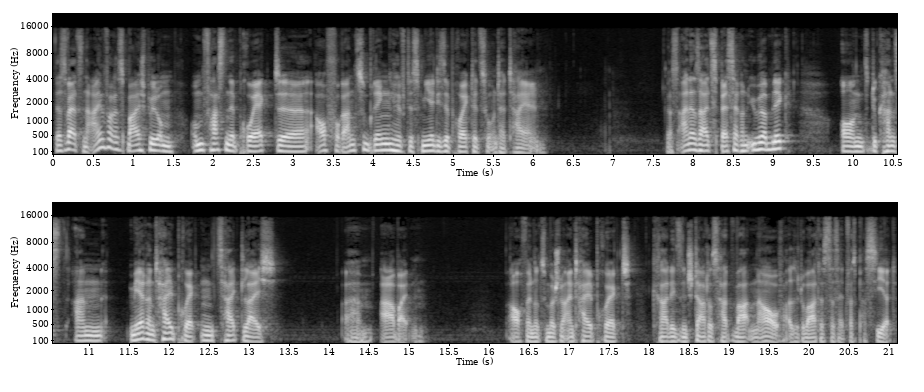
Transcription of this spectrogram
Das war jetzt ein einfaches Beispiel, um umfassende Projekte auch voranzubringen, hilft es mir, diese Projekte zu unterteilen. Du hast einerseits besseren Überblick und du kannst an mehreren Teilprojekten zeitgleich ähm, arbeiten. Auch wenn du zum Beispiel ein Teilprojekt gerade diesen Status hat, warten auf. Also du wartest, dass etwas passiert.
